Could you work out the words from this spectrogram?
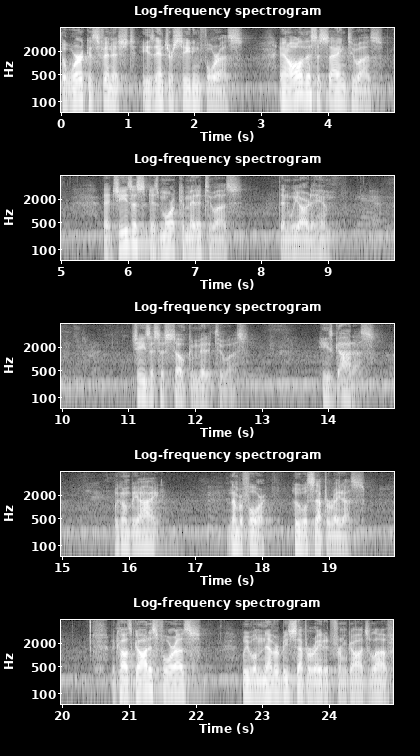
The work is finished. He's interceding for us. And all of this is saying to us that Jesus is more committed to us than we are to him. Jesus is so committed to us. He's got us. We're going to be all right. Number four, who will separate us? Because God is for us, we will never be separated from God's love.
